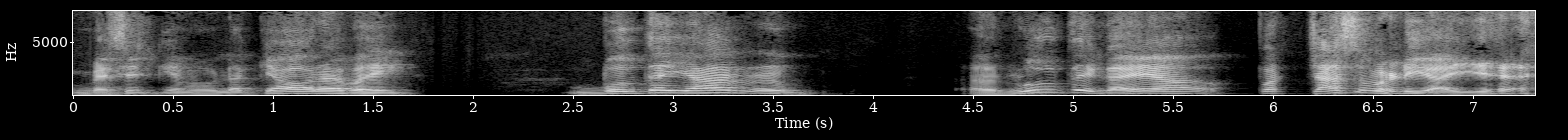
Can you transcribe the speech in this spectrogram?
मैसेज किया मैं बोला क्या हो रहा है भाई? बोलते हैं, यार रूल ते गए हैं पर चस बड़ी आई है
